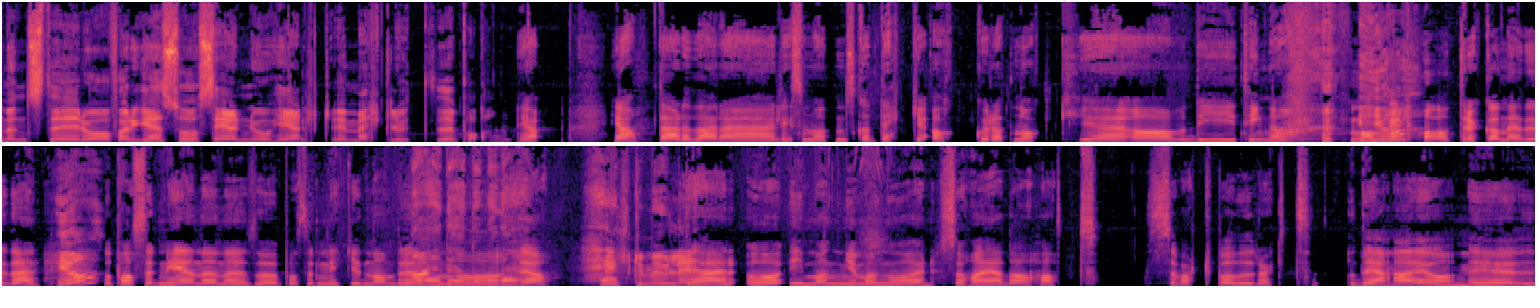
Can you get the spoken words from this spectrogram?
mønster og farge, så ser den jo helt eh, merkelig ut eh, på. Ja. det er det der eh, liksom at den skal dekke akkurat nok eh, av de tinga man Ja. vil ha trøkka nedi der. Ja, Og passer den i ene ende, så passer den ikke i den andre Nei, enden. det er noe med det. Ja. helt umulig. Det er, og i mange, mange år så har jeg da hatt svart badedrakt. Og det er jo Mm. eh,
